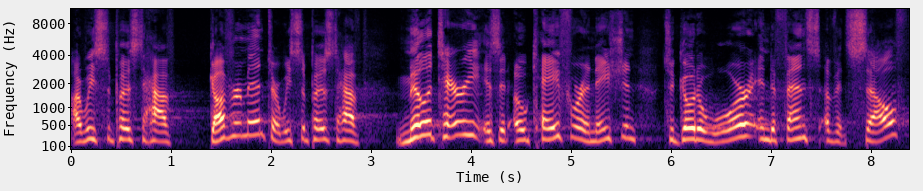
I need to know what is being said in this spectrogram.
Are we supposed to have government? Are we supposed to have military? Is it okay for a nation to go to war in defense of itself?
